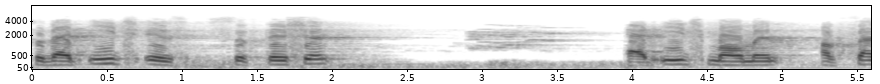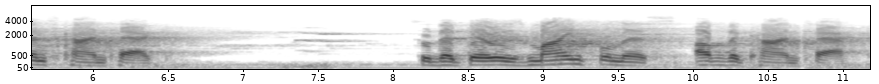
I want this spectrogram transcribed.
so that each is sufficient at each moment of sense contact, so that there is mindfulness of the contact,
